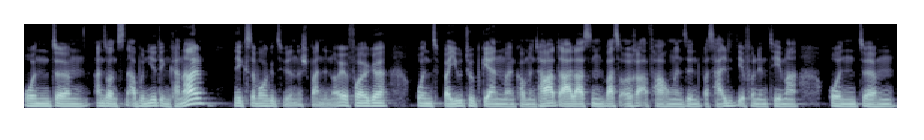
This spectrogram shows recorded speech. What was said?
Und ähm, ansonsten abonniert den Kanal. Nächste Woche gibt es wieder eine spannende neue Folge. Und bei YouTube gerne mal einen Kommentar dalassen, was eure Erfahrungen sind, was haltet ihr von dem Thema und ähm,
